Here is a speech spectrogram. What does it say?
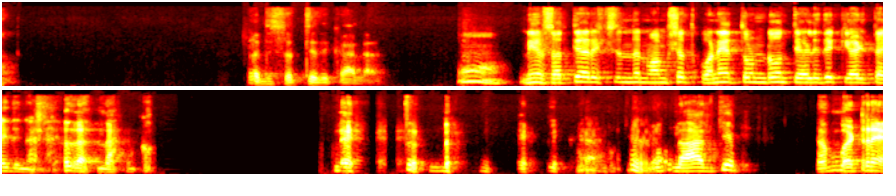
ಅಂತ. ಅದು ಸತ್ಯದ ಕಾಲ. ಹ್ಮ್ ನೀವು ಸತ್ಯ ಹರಿಶ್ಚಂದ್ರನ್ ವಂಶದ ಕೊನೆ ತುಂಡು ಅಂತ ಹೇಳಿದ್ರೆ ಕೇಳ್ತಾ ಇದ್ದೀನಿ ಅಷ್ಟೇ. ನಮ್ಮ ಬಟ್ರೆ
